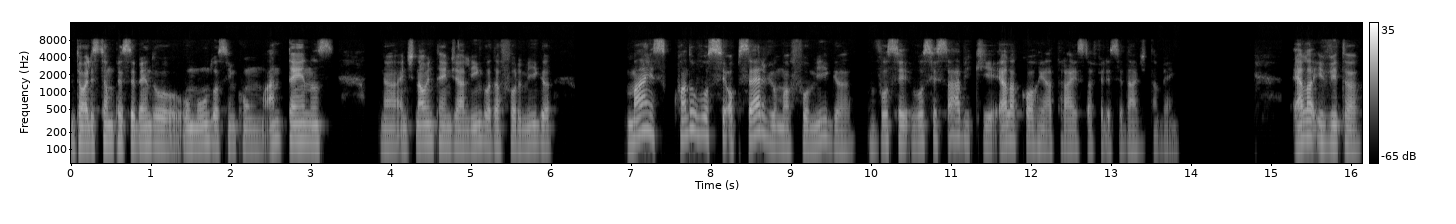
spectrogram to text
Então eles estão percebendo o mundo assim com antenas, né? a gente não entende a língua da formiga, mas quando você observe uma formiga, você você sabe que ela corre atrás da felicidade também. Ela evita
